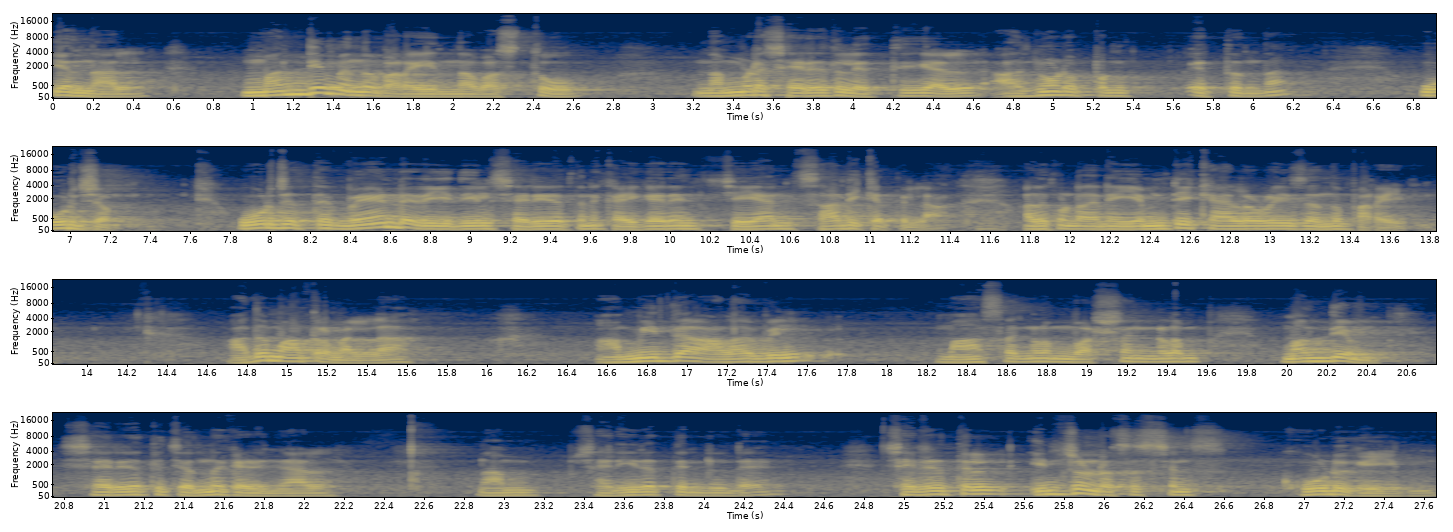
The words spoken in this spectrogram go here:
എന്നാൽ മദ്യം എന്ന് പറയുന്ന വസ്തു നമ്മുടെ ശരീരത്തിൽ എത്തിയാൽ അതിനോടൊപ്പം എത്തുന്ന ഊർജം ഊർജത്തെ വേണ്ട രീതിയിൽ ശരീരത്തിന് കൈകാര്യം ചെയ്യാൻ സാധിക്കത്തില്ല. അതുകൊണ്ട് അതിനെ എം ടി കാലറീസ് എന്ന് പറയും. അതുമാത്രമല്ല അമിത അളവിൽ മാസങ്ങളും വർഷങ്ങളും മദ്യം ശരീരത്തിൽ ചെന്ന് കഴിഞ്ഞാൽ നാം ശരീരത്തിന്റെ ശരീരത്തിൽ ഇൻസുലിൻ റെസിസ്റ്റൻസ് കൂടുകയും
